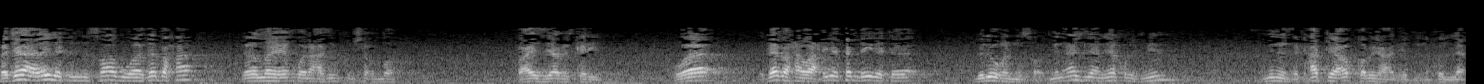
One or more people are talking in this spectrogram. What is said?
فجاء ليلة النصاب وذبح. قال الله يا إخوة أنا عازمكم إن شاء الله. وعايز يعمل كريم وذبح واحدة ليلة بلوغ النصاب. من أجل أن يخرج من من الزكاة. حتى يعق بها على الابن نقول لا.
